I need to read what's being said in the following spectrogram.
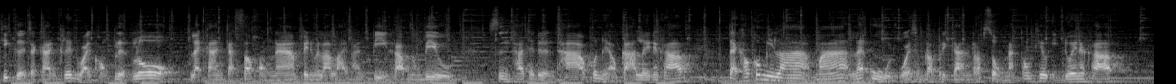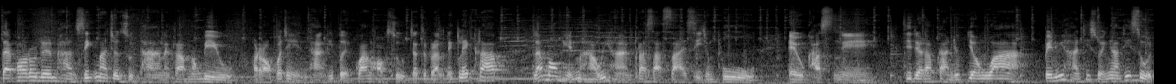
ที่เกิดจากการเคลื่อนไหวของเปลือกโลก และการกัดเซาะของน้ำเป็นเวลาหลายพันปีครับน้องบิว ซึ่งถ้าจะเดินเท้าก็เหนื่อยเอาการเลยนะครับ แต่เขาก็มีลา ม้า และอูฐไว้สำหรับบริการรับส่งนักท่องเที่ยวอีกด้วยนะครับแต่พอเราเดินผ่านซิกมาจนสุดทางนะครับน้องบิว เราก็จะเห็นทางที่เปิดกว้างออกสู่จัตุรัสเล็กๆครับ และมองเห็นมหาวิหารปราสาททรายสีชมพู เอลคัสเนที่ได้รับการยกย่องว่า เป็นวิหารที่สวยงามที่สุด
